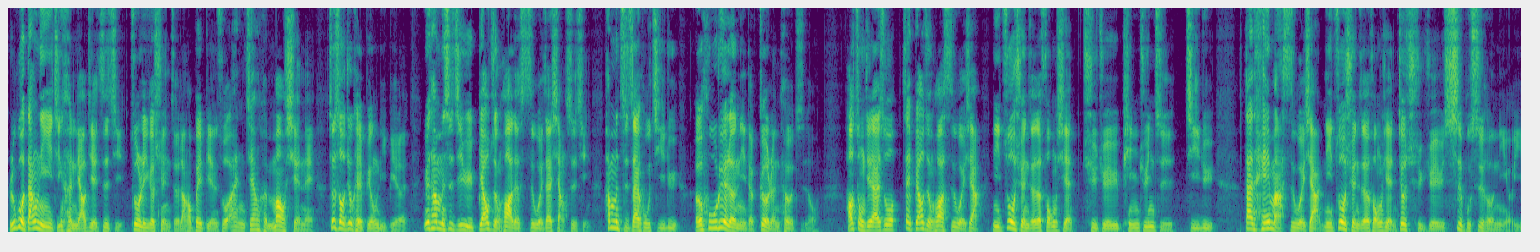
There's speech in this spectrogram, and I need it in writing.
如果当你已经很了解自己，做了一个选择，然后被别人说：“哎，你这样很冒险呢。”这时候就可以不用理别人，因为他们是基于标准化的思维在想事情，他们只在乎几率，而忽略了你的个人特质哦。好，总结来说，在标准化思维下，你做选择的风险取决于平均值几率；但黑马思维下，你做选择的风险就取决于适不适合你而已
